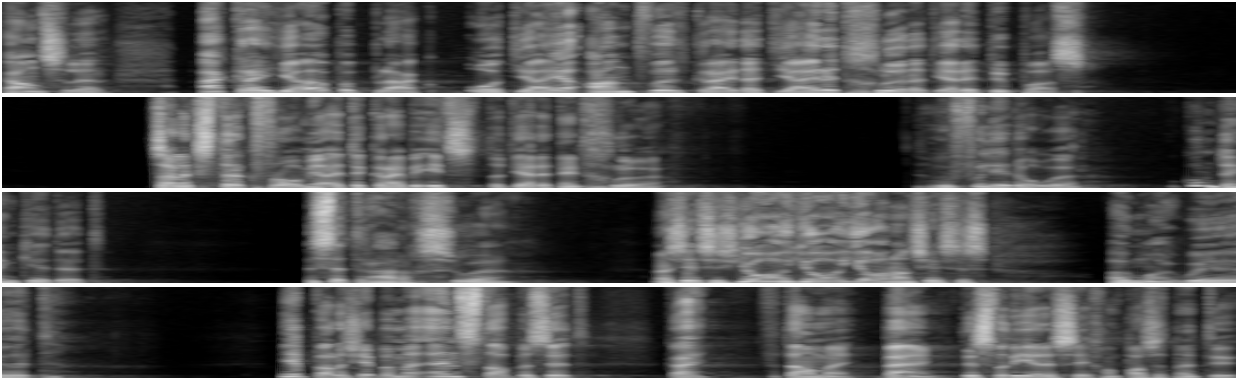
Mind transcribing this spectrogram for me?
counselor? Ek kry jou op 'n plek waar jy 'n antwoord kry dat jy dit glo dat jy dit toepas. Sal ek stryk vra om jou uit te kry by iets dat jy dit net glo? Hoe voel jy daaroor? Hoekom dink jy dit? Is dit regtig so? As jy sê ja, ja, ja, dan sê jy sê oh my word. Nee, Paul, as jy by my instap is dit, kyk, vertel my, bang, dis wat die Here sê, gaan pas dit nou toe.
